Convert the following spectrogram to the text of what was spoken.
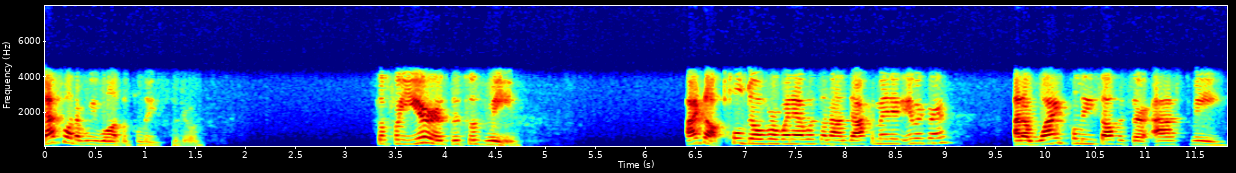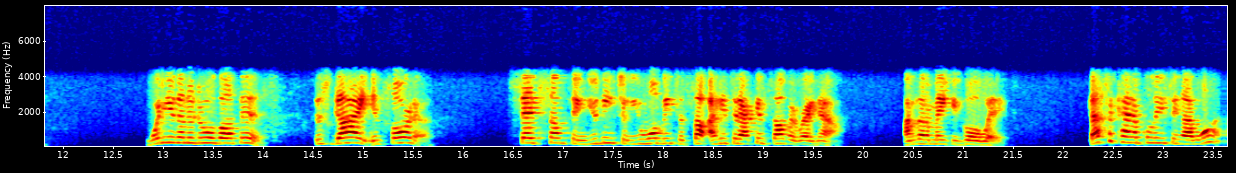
That's what we want the police to do. So for years, this was me. I got pulled over when I was an undocumented immigrant, and a white police officer asked me, What are you going to do about this? This guy in Florida said something. You need to. You want me to solve? He said, I can solve it right now. I'm going to make it go away. That's the kind of policing I want.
